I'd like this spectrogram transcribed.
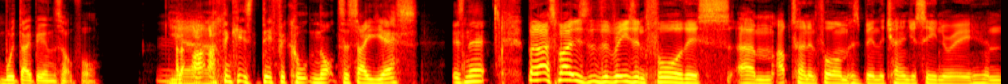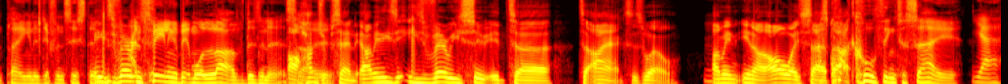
would they be in the top four? Yeah. I, I think it's difficult not to say yes, isn't it? But I suppose the reason for this um, upturn in form has been the change of scenery and playing in a different system He's very and s- feeling a bit more loved, isn't it? Oh, So- 100%. I mean, he's he's very suited to to Ajax as well. I mean, you know, I always say That's quite a cool thing to say. yeah.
